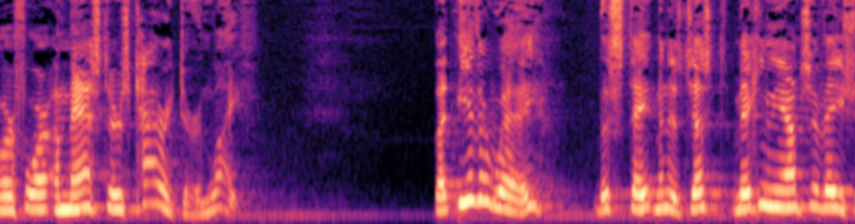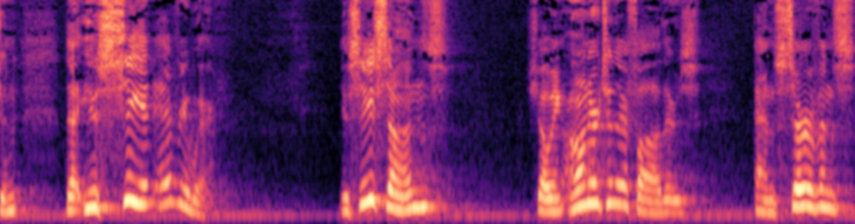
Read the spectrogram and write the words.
or for a master's character and life. But either way, this statement is just making the observation that you see it everywhere. You see sons showing honor to their fathers and servants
